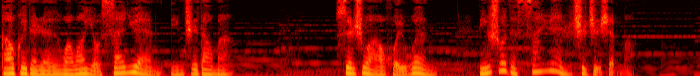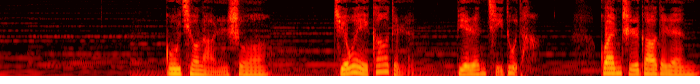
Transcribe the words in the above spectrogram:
高贵的人往往有三愿，您知道吗？孙叔敖回问：“您说的三愿是指什么？”孤丘老人说：“爵位高的人，别人嫉妒他；官职高的人，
